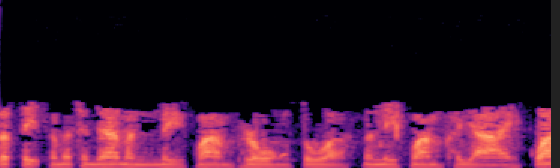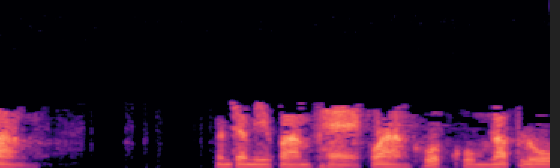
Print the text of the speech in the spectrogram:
สติสมัชัญญามันมีความโพลงตัว มันมีความขยายกว้าง มันจะมีความแผ่กว้างควบคุมรับรู้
